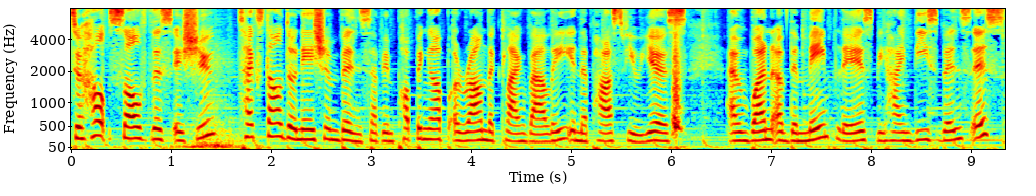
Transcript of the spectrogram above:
To help solve this issue, textile donation bins have been popping up around the Klang Valley in the past few years. And one of the main players behind these bins is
